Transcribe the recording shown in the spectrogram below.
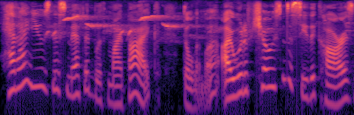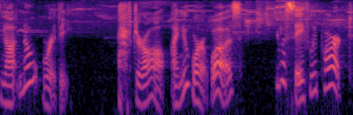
Had I used this method with my bike dilemma, I would have chosen to see the car as not noteworthy. After all, I knew where it was. It was safely parked.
